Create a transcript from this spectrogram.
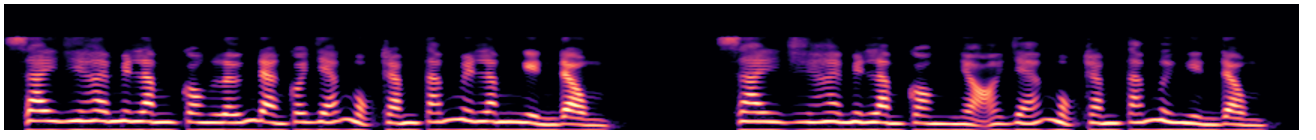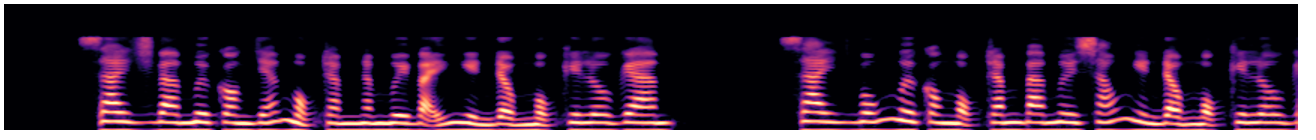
Size 25 con lớn đang có giá 185.000 đồng. Size 25 con nhỏ giá 180.000 đồng. Size 30 con giá 157.000 đồng 1 kg. Size 40 con 136.000 đồng 1 kg.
